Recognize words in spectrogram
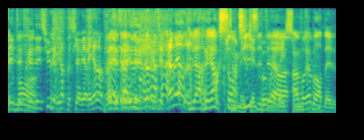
Il était très déçu d'ailleurs parce qu'il n'y avait rien après. c'est ça, il dit, putain, mais c'est de la merde. Il a rien ressenti, c'était un, vrai bordel.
